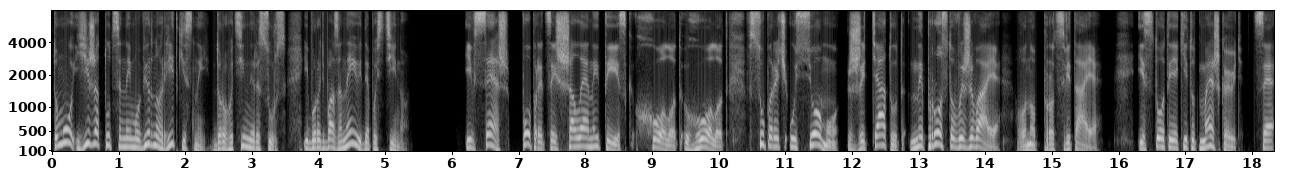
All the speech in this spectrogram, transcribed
Тому їжа тут це неймовірно рідкісний, дорогоцінний ресурс, і боротьба за нею йде постійно. І все ж, попри цей шалений тиск, холод, голод, всупереч усьому, життя тут не просто виживає, воно процвітає. Істоти, які тут мешкають, це,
